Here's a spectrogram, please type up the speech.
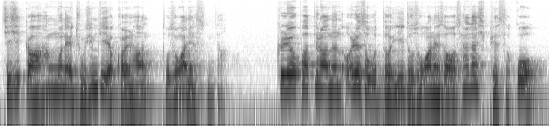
지식과 학문의 중심지 역할을 한 도서관이었습니다. 클레오파트라는 어려서부터 이 도서관에서 살다시피 했었고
